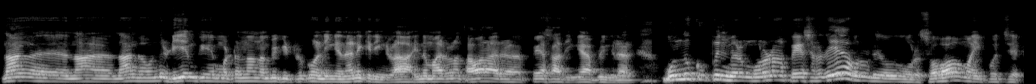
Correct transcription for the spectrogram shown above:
நாங்கள் நான் நாங்கள் வந்து டிஎம்கே மட்டும்தான் நம்பிக்கிட்டு இருக்கோம் நீங்கள் நினைக்கிறீங்களா? இந்த மாதிரிலாம் தவறாக பேசாதீங்க அப்படிங்கிறாரு. முன்னுக்கு பின் முர- பேசுகிறதே அவருடைய ஒரு சுபாவமாகி போச்சு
